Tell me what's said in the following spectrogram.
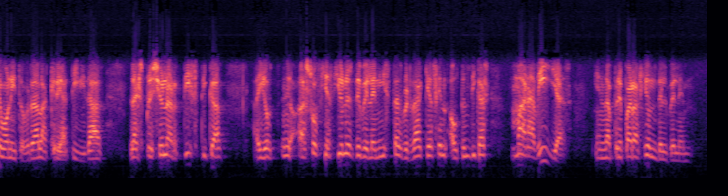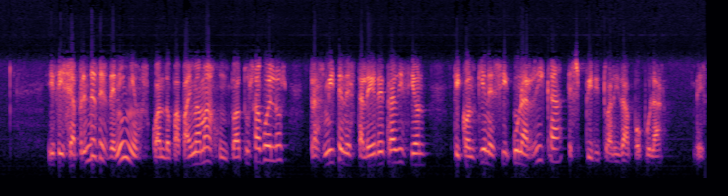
Qué bonito, ¿verdad? La creatividad, la expresión artística. Hay asociaciones de belenistas, ¿verdad?, que hacen auténticas maravillas en la preparación del Belén. Y dice, y se aprende desde niños, cuando papá y mamá, junto a tus abuelos, transmiten esta alegre tradición que contiene, sí, una rica espiritualidad popular. ¿Veis?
